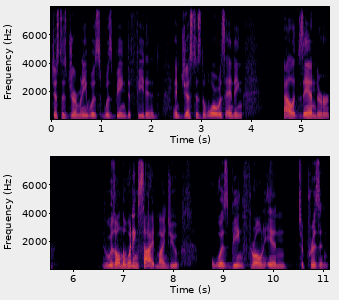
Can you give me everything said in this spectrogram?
just as Germany was, was being defeated, and just as the war was ending, Alexander, who was on the winning side, mind you, was being thrown into prison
